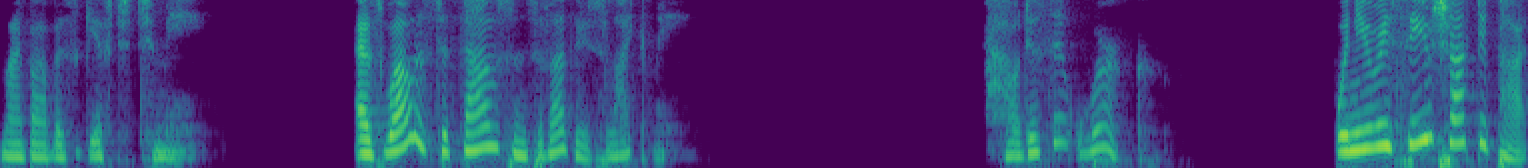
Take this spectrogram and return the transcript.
my Baba's gift to me, as well as to thousands of others like me. How does it work? When you receive Shaktipat,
